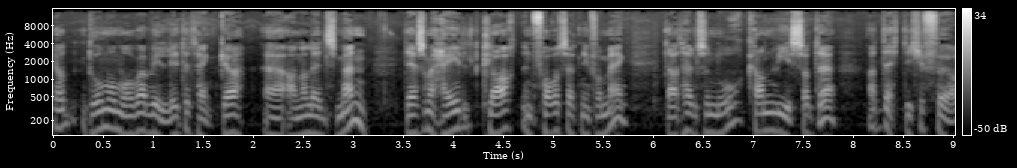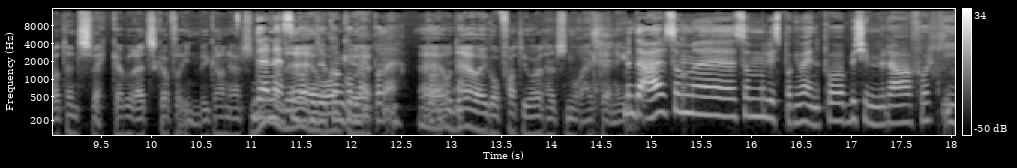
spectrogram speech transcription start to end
Ja, Da må vi være villige til å tenke eh, annerledes. Men det som er helt klart en forutsetning for meg, det er at Helse Nord kan vise til at dette ikke fører til en svekka beredskap for innbyggerne i Helse Nord. Det er nesten du kan gå med på det. På. Eh, og det og jeg oppfatter jo at Helse Nord er helt enig i. Men det er, som, eh, som Lysbakken var inne på, bekymra folk i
